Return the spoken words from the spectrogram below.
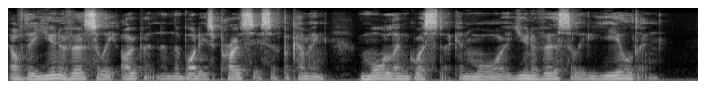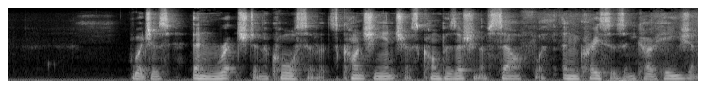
of the universally open in the body's process of becoming more linguistic and more universally yielding, which is enriched in the course of its conscientious composition of self with increases in cohesion.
